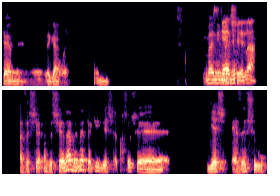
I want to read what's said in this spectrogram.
כן, אה, לגמרי. אמ, אז כן, שאלה. אז הש- אז השאלה באמת, תגיד, יש, אתה חושב שיש איזשהו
